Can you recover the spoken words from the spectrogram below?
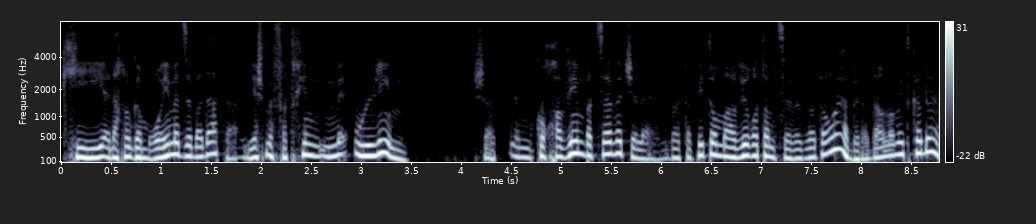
כי אנחנו גם רואים את זה ב-data, יש מפתחים מעולים. שהם כוכבים בצוות שלהם, ואתה פתאום מעביר אותם צוות, ואתה רואה, הבן אדם לא מתקדם,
